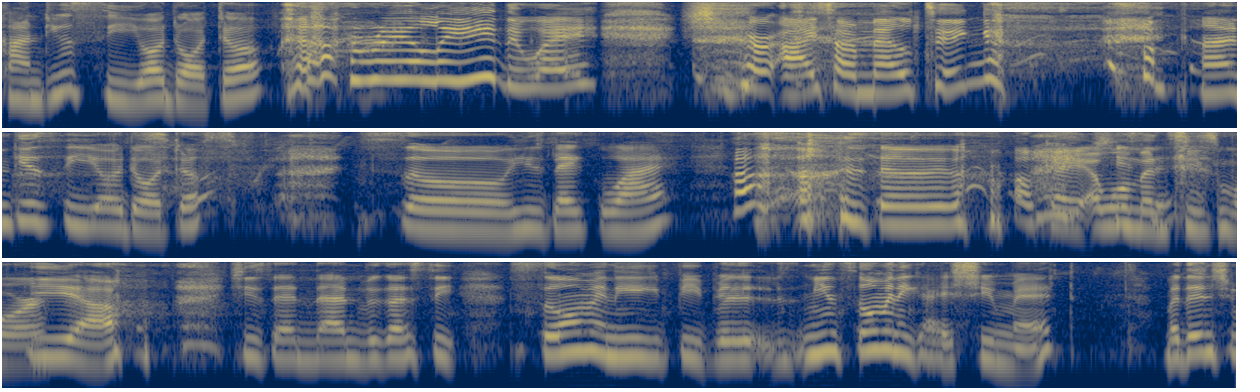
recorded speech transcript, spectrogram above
Can't you see your daughter? really? The way she, her eyes are melting. Can't you see your daughter? So he's like, Why? so Okay, a woman said- sees more. Yeah. She said that because see, so many people means so many guys she met, but then she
